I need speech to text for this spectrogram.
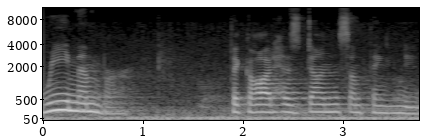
remember that God has done something new.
